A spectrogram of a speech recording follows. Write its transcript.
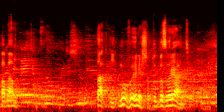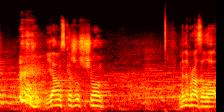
Па-бам. Третього знову вирішили. Так, ну вирішив, тут без варіантів. Я вам скажу, що мене вразило,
